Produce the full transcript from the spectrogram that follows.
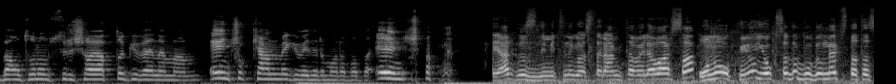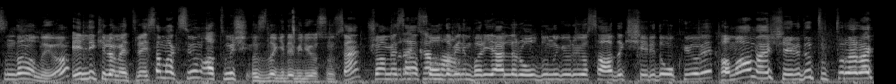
Ben otonom sürüş hayatta güvenemem. En çok kendime güvenirim arabada. En çok. Eğer hız limitini gösteren bir tabela varsa onu okuyor. Yoksa da Google Maps datasından alıyor. 50 kilometre ise maksimum 60 hızla gidebiliyorsun sen. Şu an mesela Bırakamam. solda benim bariyerler olduğunu görüyor. Sağdaki şeridi okuyor ve tamamen şeridi tutturarak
